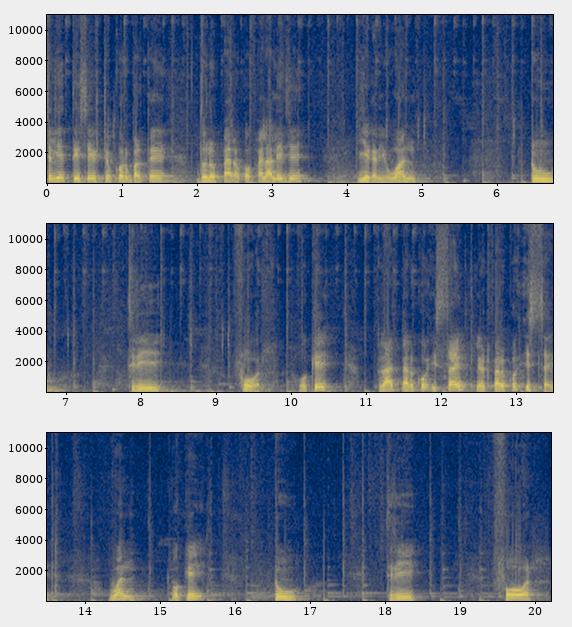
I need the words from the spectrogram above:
चलिए तीसरे स्टेप को और बढ़ते हैं। दोनों पैरों को फैला लीजिए। ये करिए। One, two, three, four. Okay? Right पैर को इस साइड, लेफ़्ट पैर को इस side. One, okay? Two, three, four,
